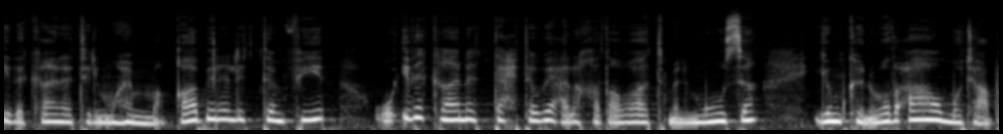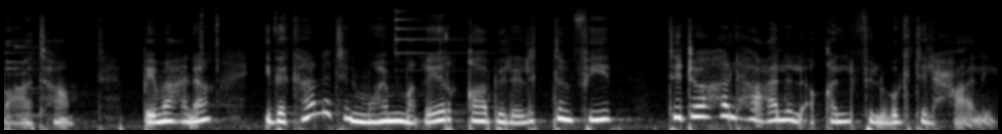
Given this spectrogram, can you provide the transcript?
إذا كانت المهمة قابلة للتنفيذ وإذا كانت تحتوي على خطوات ملموسة يمكن وضعها ومتابعتها. بمعنى إذا كانت المهمة غير قابلة للتنفيذ تجاهلها على الأقل في الوقت الحالي.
